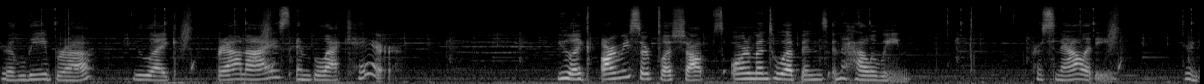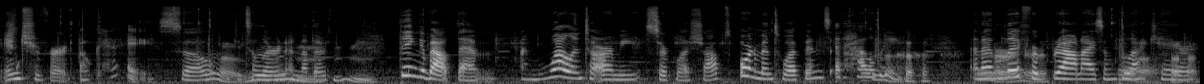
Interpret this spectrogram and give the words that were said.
You're a Libra. You like brown eyes and black hair. You like army surplus shops, ornamental weapons, and Halloween. Personality. You're an introvert. Okay, so we get to learn oh, another hmm. thing about them. I'm well into army surplus shops, ornamental weapons, and Halloween. And I live for brown eyes and black ah. hair.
